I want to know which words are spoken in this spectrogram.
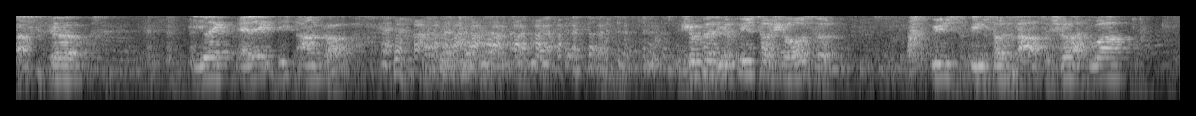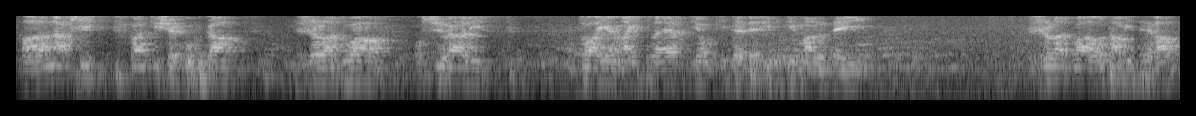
Parce que elle existe encore. Je peux dire une seule chose, une, seule phrase, je la dois à l'anarchiste František Kupka, je la dois aux surréalistes Doyen Eisler qui ont quitté définitivement le pays. Je la dois à Ota Misera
